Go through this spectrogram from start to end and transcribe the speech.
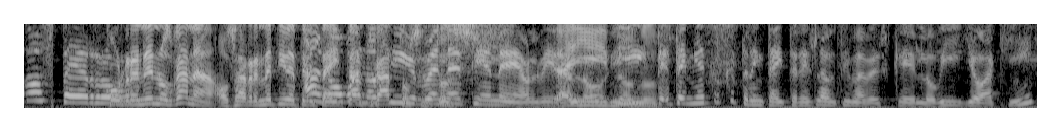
Todos perros. con René nos gana. O sea, René tiene Ah, treinta no, y tantos bueno, sí, gatos. René entonces, tiene, olvídalo. Ahí no y tenía creo que 33 la última vez que lo vi yo aquí.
